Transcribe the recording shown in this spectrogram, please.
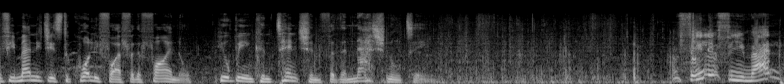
If he manages to qualify for the final, he'll be in contention for the national team. I'm feeling for you, man.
